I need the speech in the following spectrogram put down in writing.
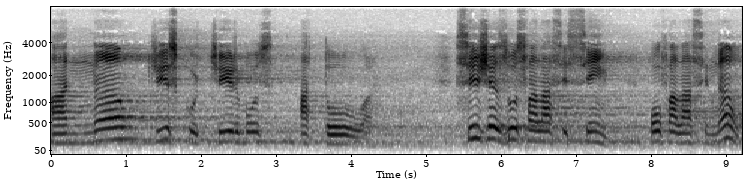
a não discutirmos à toa. Se Jesus falasse sim ou falasse não,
